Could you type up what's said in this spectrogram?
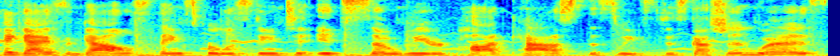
Hey guys and gals, thanks for listening to It's So Weird podcast. This week's discussion was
